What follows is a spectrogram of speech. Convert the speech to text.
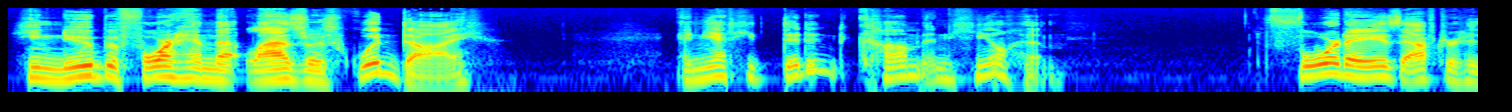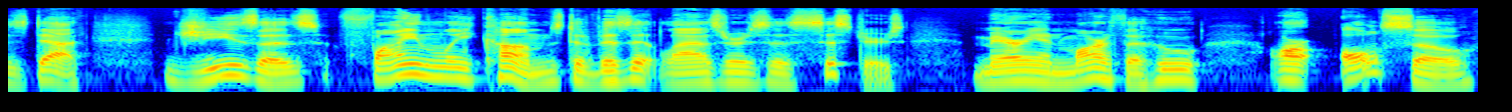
He knew beforehand that Lazarus would die, and yet he didn't come and heal him. Four days after his death, Jesus finally comes to visit Lazarus' sisters, Mary and Martha, who are also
